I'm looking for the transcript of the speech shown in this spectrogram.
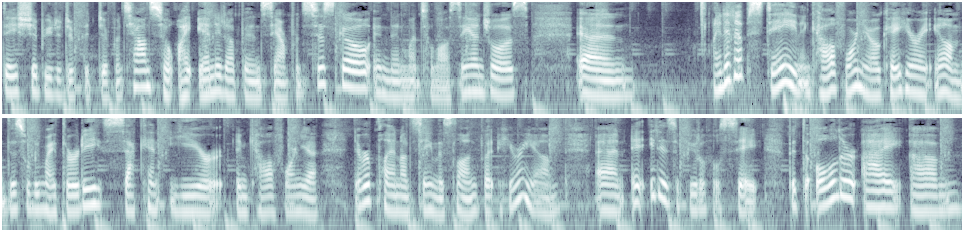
they ship you to different, different towns. So, I ended up in San Francisco and then went to Los Angeles and I ended up staying in California. Okay, here I am. This will be my 32nd year in California. Never planned on staying this long, but here I am. And it, it is a beautiful state. But the older I um,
